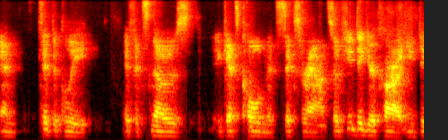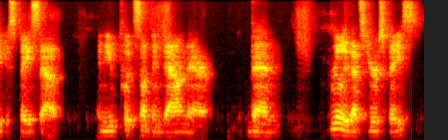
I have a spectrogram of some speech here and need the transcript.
and typically if it snows, it gets cold and it sticks around. So if you dig your car out, you dig a space out, and you put something down there, then really that's your space.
